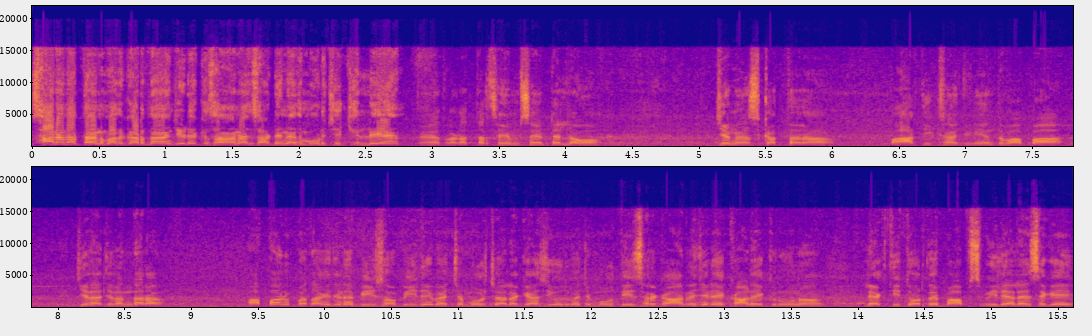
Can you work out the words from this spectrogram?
ਸਾਰਿਆਂ ਦਾ ਧੰਨਵਾਦ ਕਰਦਾ ਜਿਹੜੇ ਕਿਸਾਨ ਅੱਜ ਸਾਡੇ ਨਾਲ ਇਸ ਮੋਰਚੇ ਚੱਲੇ ਆ। ਮੈਂ ਤੁਹਾਡਾ ਤਰਸੇਮ ਸਿੰਘ ਢਿੱਲੋਂ, ਜਨਰਲ ਸਕੱਤਰ ਭਾਰਤੀ ਕਿਸਾਨ ਯੂਨੀਅਨ ਦੁਆਬਾ, ਜ਼ਿਲ੍ਹਾ ਜਲੰਧਰ ਆਪਾਂ ਨੂੰ ਪਤਾ ਕਿ ਜਿਹੜਾ 2020 ਦੇ ਵਿੱਚ ਮੋਰਚਾ ਲੱਗਿਆ ਸੀ, ਉਹਦੇ ਵਿੱਚ ਮੋਦੀ ਸਰਕਾਰ ਨੇ ਜਿਹੜੇ ਕਾਲੇ ਕਾਨੂੰਨ ਲਿਖਤੀ ਤੌਰ ਤੇ ਵਾਪਸ ਵੀ ਲੈ ਲਏ ਸੀਗੇ,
